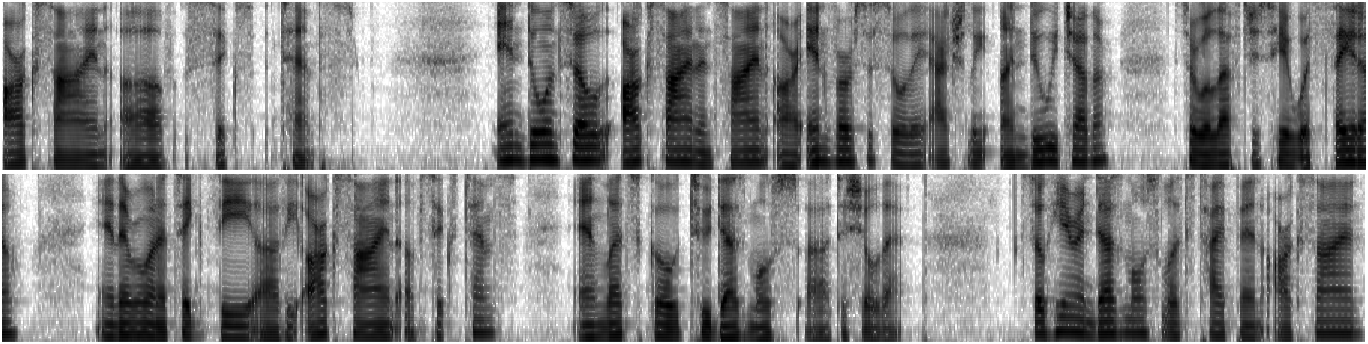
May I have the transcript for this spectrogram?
arcsine of 6 tenths. In doing so, arcsine and sine are inverses, so they actually undo each other. So we're left just here with theta. And then we're going to take the, uh, the arcsine of 6 tenths and let's go to Desmos uh, to show that. So here in Desmos, let's type in arcsine.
